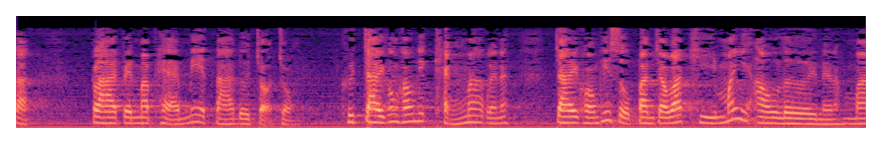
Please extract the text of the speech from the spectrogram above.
สัตว์กลายเป็นมาแผ่เมตตาโดยเจาะจง คือใจของเขานี่แข็งมากเลยนะ ใจของพิสุปัญจวัคคีไม่เอาเลยเนี่ยนะมา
